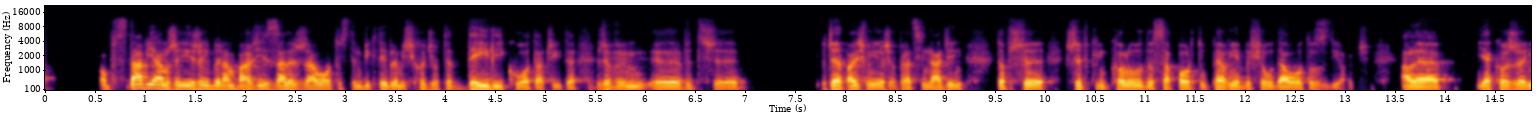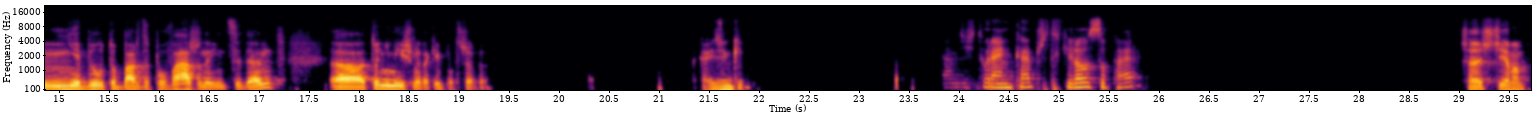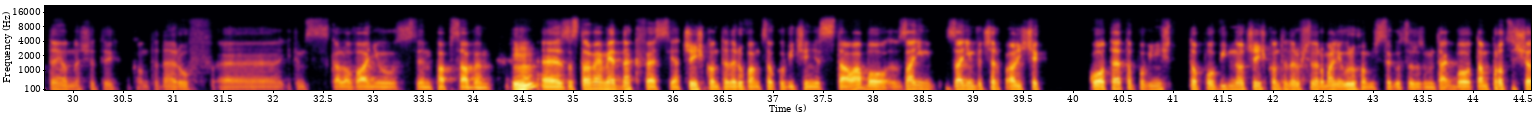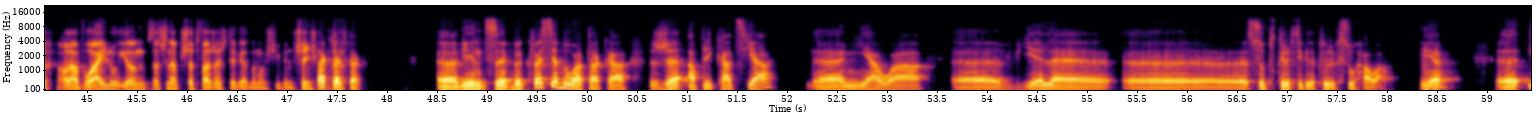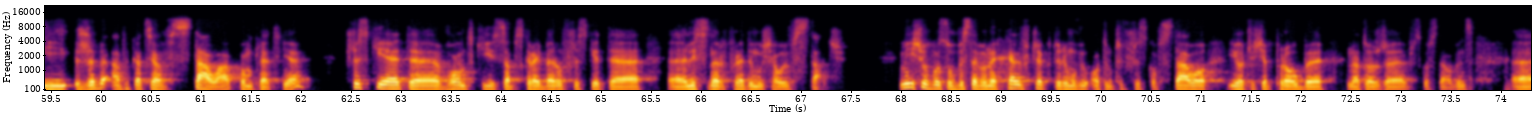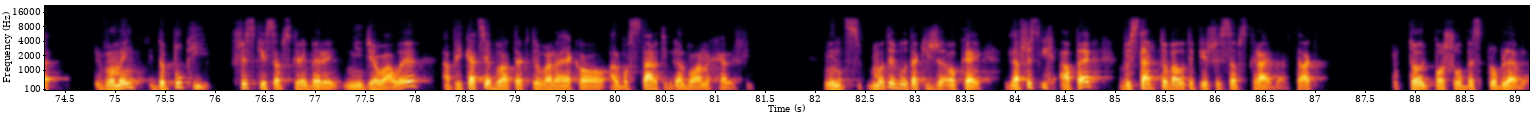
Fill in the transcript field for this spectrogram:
Obstawiam, że jeżeli by nam bardziej zależało, to z tym Big Tablem, jeśli chodzi o te daily quota, czyli te, że wy, wytrzy, wyczerpaliśmy ilość operacji na dzień, to przy szybkim kolu do supportu pewnie by się udało to zdjąć. Ale jako, że nie był to bardzo poważny incydent, e, to nie mieliśmy takiej potrzeby. Okej, dzięki. Miałam gdzieś tu rękę przed chwilą, super. Cześć, ja mam pytanie odnośnie tych kontenerów e, i tym skalowaniu z tym PubSubem. Mhm. E, zastanawiam jedna kwestia. Część kontenerów wam całkowicie nie stała, bo zanim, zanim wyczerpaliście kwotę, to, powinniś, to powinno część kontenerów się normalnie uruchomić, z tego co rozumiem, tak? Bo tam proces się odpala w while'u i on zaczyna przetwarzać te wiadomości, więc część Tak, tak, kontenerów- tak. E, Więc jakby kwestia była taka, że aplikacja miała wiele subskrypcji, do których słuchała, nie? E, I żeby aplikacja wstała kompletnie, wszystkie te wątki subskryberów, wszystkie te e, listener thready musiały wstać. Mieliśmy po prostu wystawiony health check, który mówił o tym, czy wszystko wstało i oczywiście proby na to, że wszystko wstało. Więc e, w momencie, dopóki wszystkie subskrybery nie działały, aplikacja była traktowana jako albo starting, albo unhealthy. Więc motyw był taki, że OK, dla wszystkich apek wystartował ten pierwszy subscriber, tak? To poszło bez problemu.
